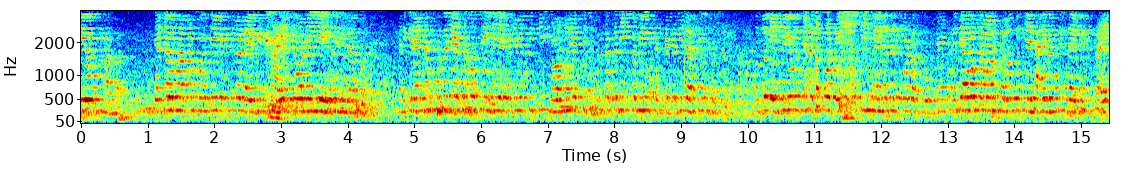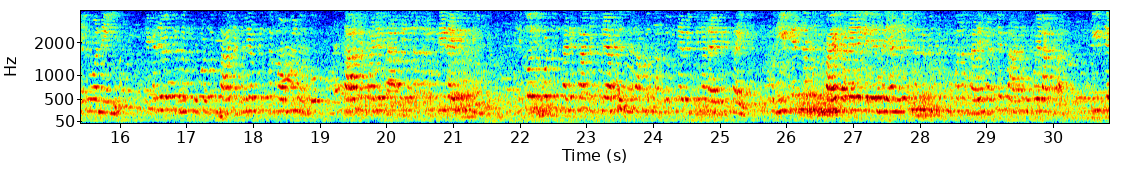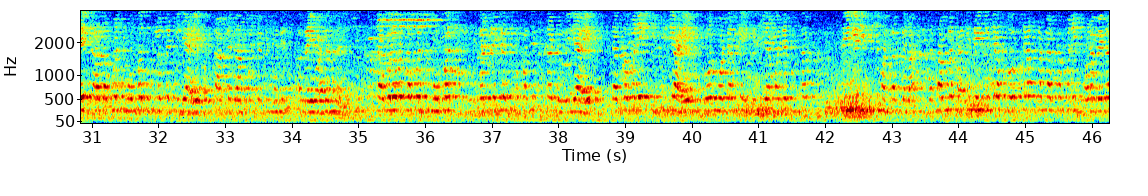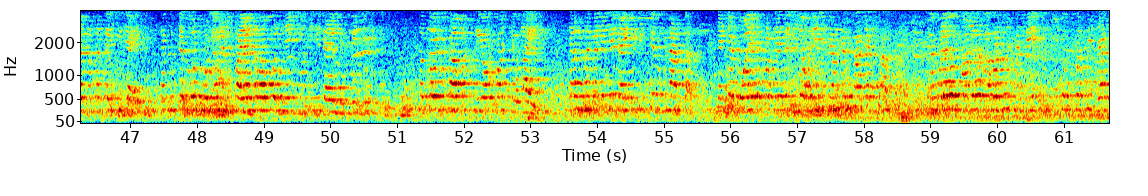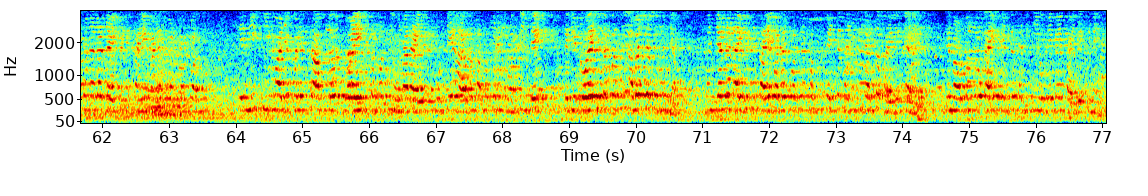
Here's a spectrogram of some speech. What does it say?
C म्हणतात त्याच्यावरून आपण कोणत्याही व्यक्तीला डायबिटीस आहे किंवा नाही आहे याचे निदान करतो आणि की रॅन्डम सुद्धा याची गोष्ट ही एखाद्या व्यक्तीची नॉर्मल व्यक्तीची सुद्धा कधी कमी सत्य कधी जास्त येऊ शकते. पण जो एच बी एवरचा रिपोर्ट आहे तीन महिन्याचा रिपोर्ट असतो. त्याच्यावर आपण ठरवतो की एखाद्या व्यक्ती डायबिटीस आहे किंवा नाही आहे एखाद्या व्यक्तीचा रिपोर्ट जर सहाच्या खाली असेल तर नॉर्मल होतो. सहा ते साडेसहा असेल तर प्री डायबिटीस होतो. आणि तो रिपोर्ट जर साडेसहा पुढे असेल तर आपण सांगतो की त्या व्यक्तीला डायबिटीस आहे. तर ही टेस्ट जर तुम्ही बाहेर काढायला गेले तर या टेस्टला कमीत कमी तुम्हाला साडेपाचशे सहाशे रुपये लागतात ही टेस्ट आज आपण मोफत उपलब्ध केली आहे. फक्त आपल्या ग्रामपंचायतीमध्ये रहिवाशांसाठी त्याबरोबरच आपण मोफत ब्लड प्रेशरची तपासणी सुद्धा ठेवलेली आहे. त्याचप्रमाणे एक ईसीजी आहे. दोन बोटांचे ईसीजी यामध्ये तुमचा फ्रीली डी ईसीजी म्हणतात त्याला. जसा आपला छातीचा ईसीजी असतो त्याच प्रकारचा पण एक थोडा वेगळ्या प्रकारचा ईसीजी आहे. त्या तुमच्या दोन मोठ्या आणि पायांचा वापरून एक ईसीजी तयार होते तर तो सुद्धा आपण फ्री ऑफ कॉस्ट ठेवला आहे. त्याच प्रकारे जे डायबिटीसचे रुग्ण असतात त्यांच्या डोळ्याच्या पडद्याचे सुद्धा होण्याचे चान्सेस फार जास्त असतात त्यामुळे मला आवर्जून सांगते इथं उपस्थित ज्या कोणाला डायबिटीस आहे बऱ्याच वर्षांपासून त्यांनी तीन वाजेपर्यंत आपलं डोळ्याची तपासणी होणार आहे. पुढचे अर्धा तासापर्यंत राहतील ते त्यांनी डोळ्याची तपासणी अवश्य करून द्या. पण ज्यांना डायबिटीस आहे बऱ्याच वर्षांपासून त्यांच्यासाठी ती जास्त फायद्याची आहे. जे नॉर्मल लोक आहेत त्यांच्यासाठी ती एवढी काही फायद्याची नाही.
